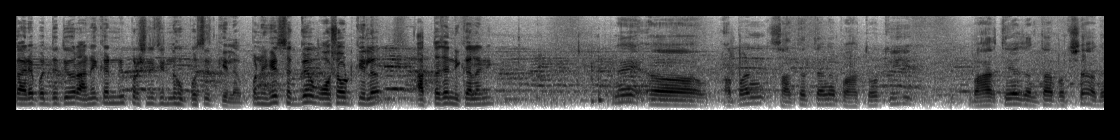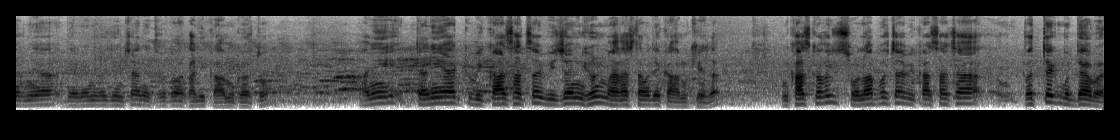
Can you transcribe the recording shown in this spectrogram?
कार्यपद्धतीवर अनेकांनी प्रश्नचिन्ह उपस्थित केलं. पण हे सगळं वॉशआउट केलं आत्ताच्या निकालाने? नाही आपण सातत्यानं पाहतो की भारतीय जनता पक्ष आदरणीय देवेंद्रजींच्या नेतृत्वाखाली काम करतो. आणि त्यांनी एक विकासाचं विजन घेऊन महाराष्ट्रामध्ये काम केलं. खास करून सोलापूरच्या विकासाच्या प्रत्येक मुद्द्यावर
